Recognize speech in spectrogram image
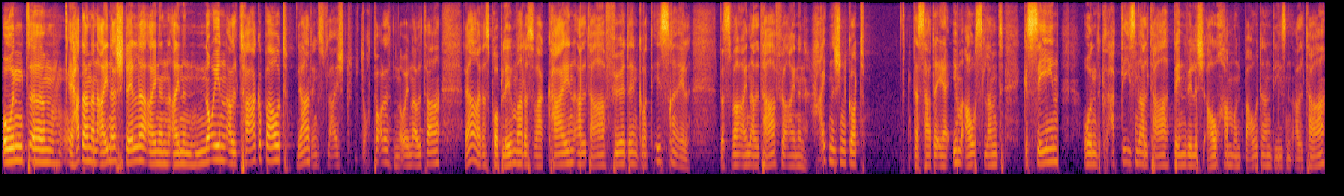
Und ähm, er hat dann an einer Stelle einen, einen neuen Altar gebaut. Ja, denkst vielleicht, doch toll, neuen Altar. Ja, das Problem war, das war kein Altar für den Gott Israel. Das war ein Altar für einen heidnischen Gott. Das hatte er im Ausland gesehen und gesagt, diesen Altar, den will ich auch haben und baut dann diesen Altar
